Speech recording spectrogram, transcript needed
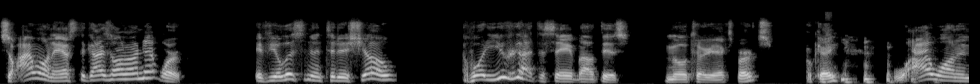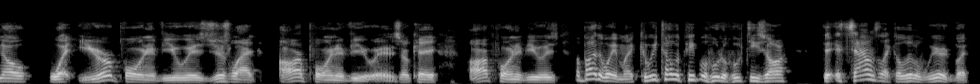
So I want to ask the guys on our network if you're listening to this show, what do you got to say about this, military experts? Okay. well, I want to know what your point of view is, just like our point of view is. Okay. Our point of view is, oh, by the way, Mike, can we tell the people who the Houthis are? It sounds like a little weird, but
